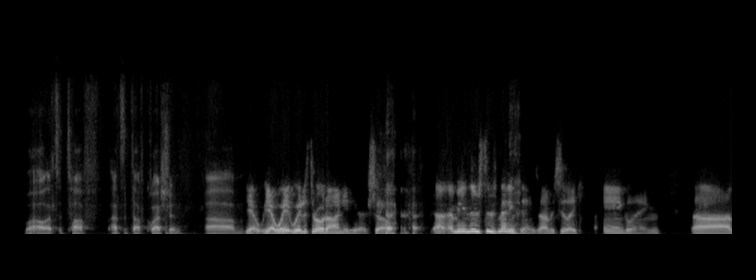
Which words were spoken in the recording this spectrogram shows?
Wow that's a tough that's a tough question. Um yeah yeah way, way to throw it on you here. So i mean there's there's many things obviously like angling uh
